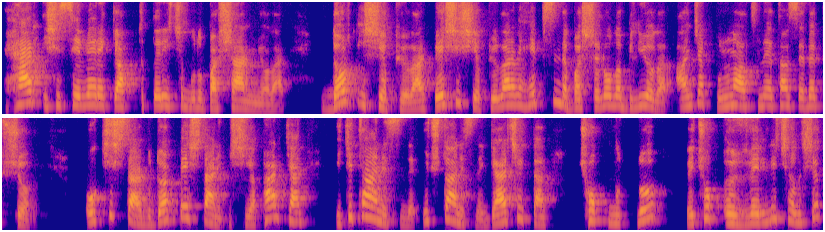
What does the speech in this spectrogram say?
her işi severek yaptıkları için bunu başarmıyorlar. Dört iş yapıyorlar, beş iş yapıyorlar ve hepsinde başarılı olabiliyorlar. Ancak bunun altında yatan sebep şu. O kişiler bu dört beş tane işi yaparken iki tanesinde, üç tanesinde gerçekten çok mutlu ve çok özverili çalışıp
